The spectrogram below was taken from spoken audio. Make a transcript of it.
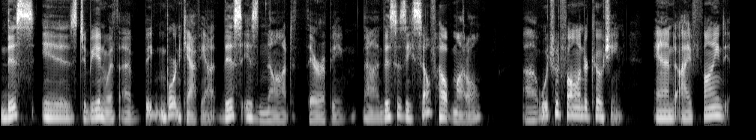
This is, to begin with, a big important caveat. This is not therapy. Uh, this is a self help model, uh, which would fall under coaching. And I find,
